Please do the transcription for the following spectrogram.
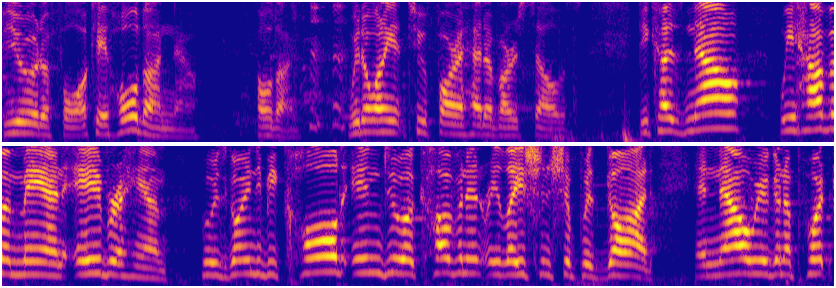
Beautiful. Okay, hold on now. Hold on. We don't want to get too far ahead of ourselves. Because now we have a man, Abraham, who is going to be called into a covenant relationship with God. And now we're going to put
